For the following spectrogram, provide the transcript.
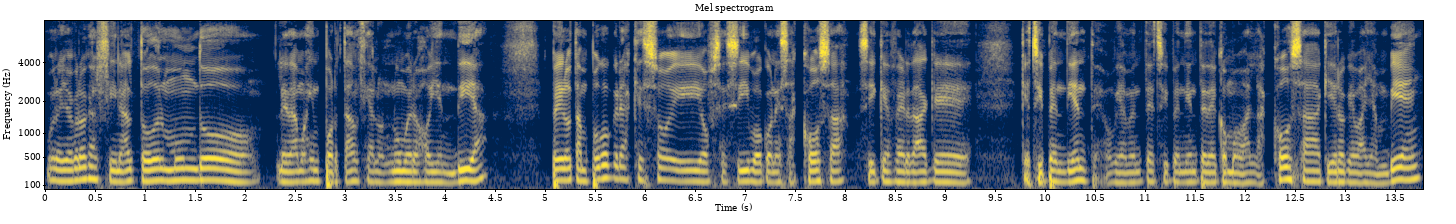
Bueno, yo creo que al final todo el mundo le damos importancia a los números hoy en día, pero tampoco creas que soy obsesivo con esas cosas. Sí que es verdad que, que estoy pendiente, obviamente estoy pendiente de cómo van las cosas, quiero que vayan bien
